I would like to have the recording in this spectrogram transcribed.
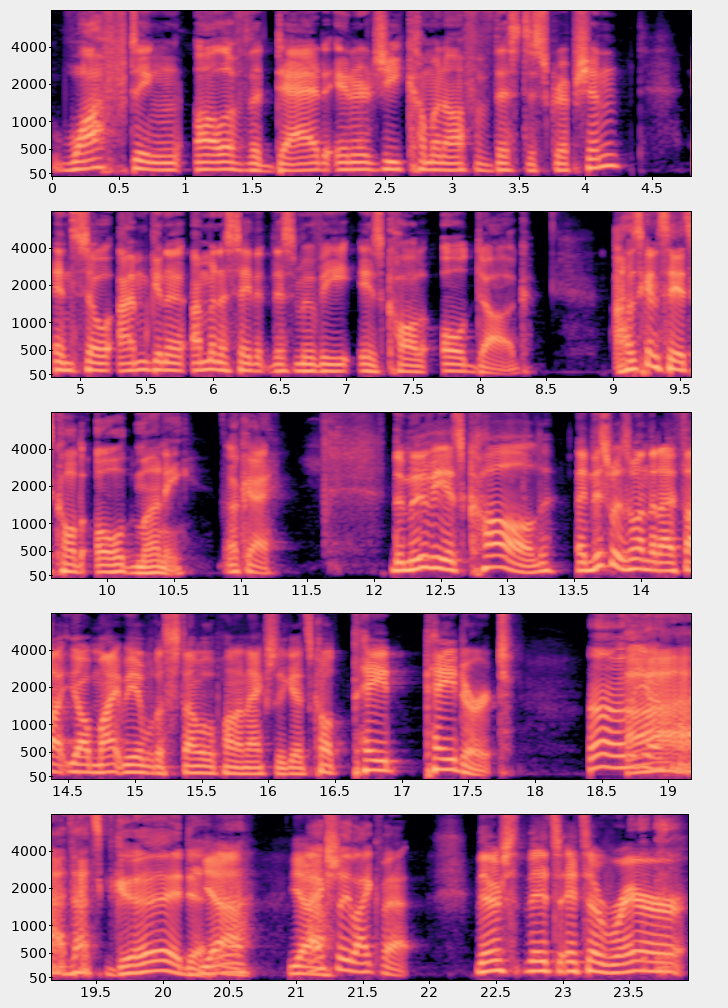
wafting all of the dad energy coming off of this description, and so I'm gonna, I'm gonna say that this movie is called Old Dog. I was going to say it's called Old Money. Okay. The movie is called, and this was one that I thought y'all might be able to stumble upon and actually get. It's called Pay Pay Dirt. Oh, yeah. Ah, that's good. Yeah. Yeah. I actually like that. There's it's it's a rare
